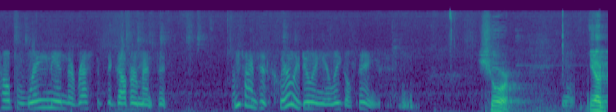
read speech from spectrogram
help rein in the rest of the government that sometimes is clearly doing illegal things? Sure. You know,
